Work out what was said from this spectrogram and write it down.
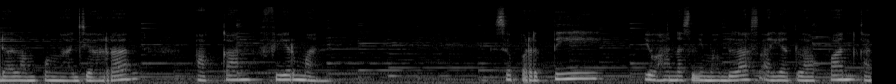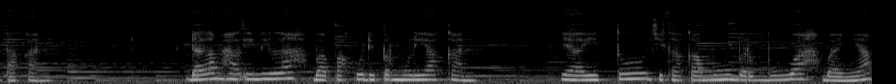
dalam pengajaran akan firman. Seperti Yohanes 15 ayat 8 katakan, Dalam hal inilah Bapakku dipermuliakan, yaitu jika kamu berbuah banyak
